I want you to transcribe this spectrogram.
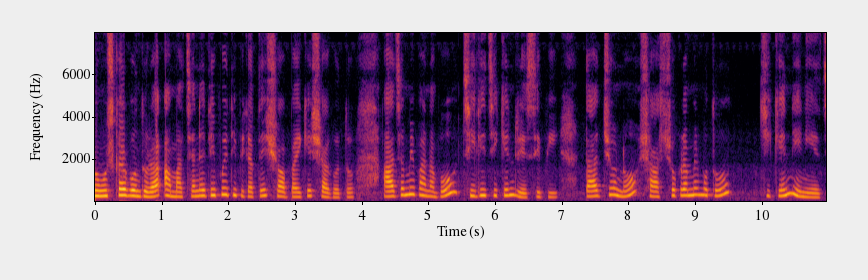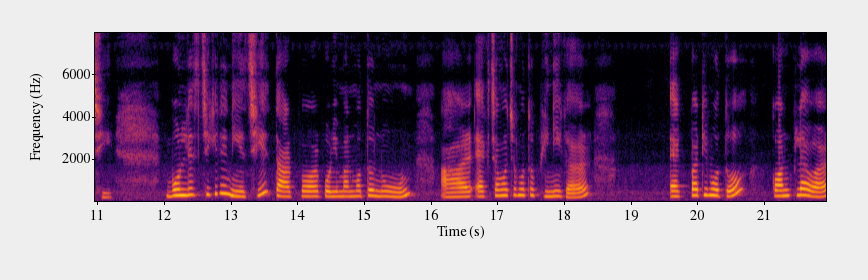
নমস্কার বন্ধুরা, আমার চ্যানেল লিপুই দীপিকাতে সবাইকে স্বাগত। আজ আমি বানাবো চিলি চিকেন রেসিপি। তার জন্য সাতশো গ্রামের মতো চিকেন নিয়ে নিয়েছি। বোনলেস চিকেনে নিয়েছি, তারপর পরিমাণ মতো নুন আর এক চামচের মতো ভিনিগার, এক বাটি মতো কর্নফ্লাওয়ার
